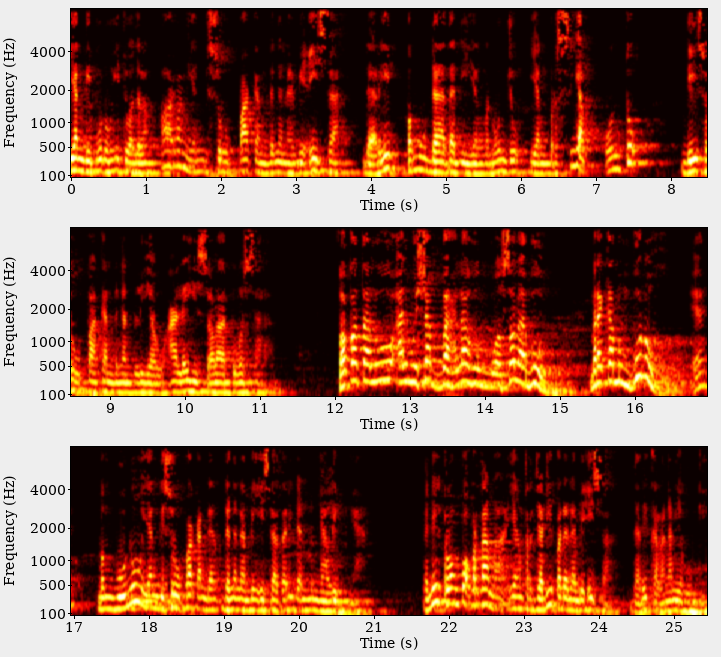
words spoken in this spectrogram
yang dibunuh itu adalah orang yang diserupakan dengan Nabi Isa dari pemuda tadi yang menunjuk yang bersiap untuk diserupakan dengan beliau alaihi salatu wassalam Faqatalu al-musyabbah lahum wa salabuh. Mereka membunuh ya, membunuh yang diserupakan dengan Nabi Isa tadi dan menyalibnya. Ini kelompok pertama yang terjadi pada Nabi Isa dari kalangan Yahudi.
